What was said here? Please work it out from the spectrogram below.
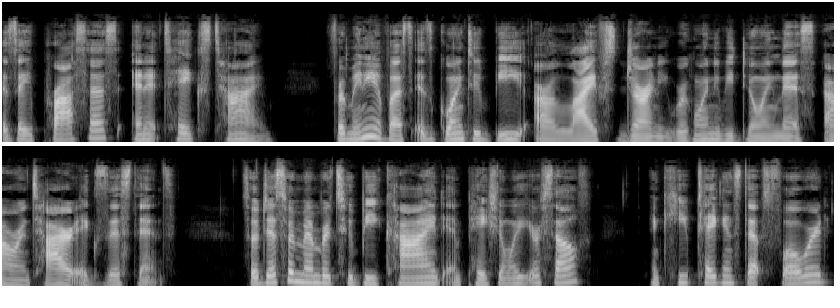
is a process and it takes time. For many of us, it's going to be our life's journey. We're going to be doing this our entire existence. So just remember to be kind and patient with yourself and keep taking steps forward,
